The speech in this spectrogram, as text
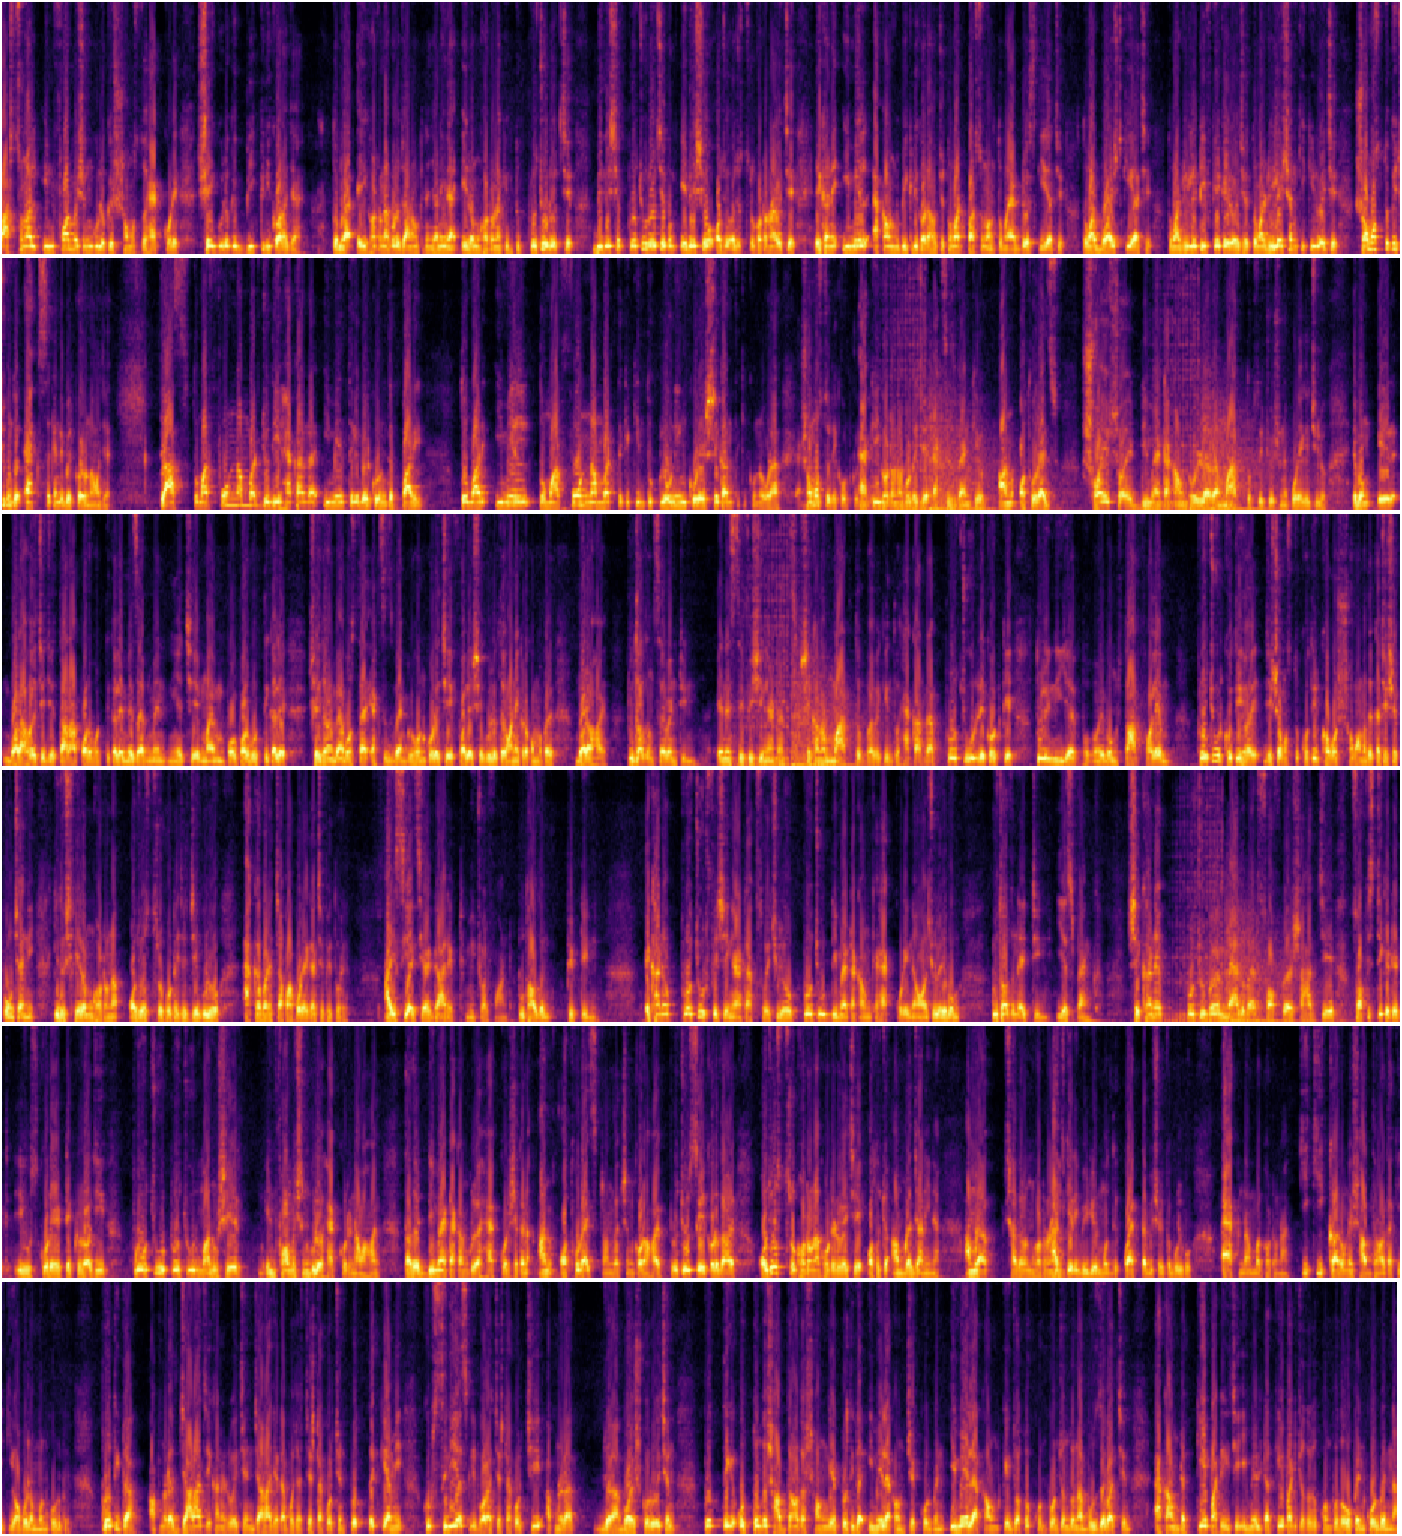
পার্সোনাল ইনফরমেশনগুলোকে সমস্ত হ্যাক করে, সেইগুলোকে বিক্রি করা যায়। তোমরা এই ঘটনাগুলো জানো কিনা জানি না। এরকম ঘটনা কিন্তু প্রচুর হচ্ছে। বিদেশে প্রচুর হচ্ছে এবং এদেশেও অজস্র ঘটনা রয়েছে। এখানে ইমেল অ্যাকাউন্ট বিক্রি করা হচ্ছে। তোমার পার্সোনাল তোমার অ্যাড্রেস কি আছে? তোমার বয়স কি আছে? তোমার রিলেটিভ কে কে রয়েছে? তোমার রিলেশন কি কি রয়েছে? সমস্ত কিছু কিন্তু এক সেকেন্ডে বের করে নেওয়া যায়। প্লাস তোমার ফোন নাম্বার যদি হ্যাকাররা ইমেল থেকে বের করে নিতে পারে তোমার ইমেল তোমার ফোন নাম্বার থেকে কিন্তু ক্লোনিং করে সেখান থেকে কোনো ওরা সমস্ত রেকর্ড করে একই ঘটনা ঘটেছে অ্যাক্সিস ব্যাংকেও আনঅথরাইজ শয়ে শয়ে ডিম্যাট অ্যাকাউন্ট হোল্ডাররা মারাত্মক সিচুয়েশনে পড়ে গেছিল। এবং এর বলা হয়েছে যে তারা পরবর্তীকালে মেজারমেন্ট নিয়েছে পরবর্তীকালে সেই ধরনের ব্যবস্থা অ্যাক্সিস ব্যাংক গ্রহণ করেছে, ফলে সেগুলোতে অনেক রকমভাবে বলা হয়। Two thousand NSC phishing attacks সেখানেও মারাত্মকভাবে কিন্তু হ্যাকাররা প্রচুর রেকর্ডকে তুলে নিয়ে যায়, এবং তার ফলে প্রচুর ক্ষতি হয়। যে সমস্ত ক্ষতির খবর সব আমাদের কাছে এসে পৌঁছায়নি। কিন্তু সেরম ঘটনা অজস্র ঘটেছে, যেগুলো একেবারে চাপা পড়ে গেছে ভেতরে। ICICI direct mutual fund too এখানেও প্রচুর ফিশিং অ্যাটাকস হয়েছিল, প্রচুর ডিম্যাট অ্যাকাউন্টকে হ্যাক করে নেওয়া হয়েছিল এবং two thousand eighteen Yes Bank সেখানে প্রচুরভাবে ম্যালওয়্যার সফটওয়্যার সাহায্যে সফিস্টিকেটেড ইউজ করে টেকনোলজি প্রচুর প্রচুর মানুষের ইনফরমেশনগুলো হ্যাক করে নেওয়া হয়। তাদের ডিম্যাট অ্যাকাউন্টগুলো হ্যাক করে সেখানে আনঅথরাইজ ট্রানজাকশন করা হয়, প্রচুর সেল করে দেওয়া হয়। অজস্র ঘটনা ঘটে রয়েছে, অথচ আমরা জানি না। আমরা সাধারণ ঘটনা আজকের এই ভিডিওর মধ্যে কয়েকটা বিষয়কে বলব। এক নাম্বার ঘটনা, কি কি কারণে সাবধানতা, কি কি অবলম্বন করবে? প্রতিটা, আপনারা যারা যেখানে রয়েছেন, যারা যেটা বোঝার চেষ্টা করছেন, প্রত্যেককে আমি খুব সিরিয়াসলি বলার চেষ্টা করছি। আপনারা যারা বয়স্ক রয়েছেন, প্রত্যেকে অত্যন্ত সাবধানতার সঙ্গে প্রতিটা ইমেল অ্যাকাউন্ট চেক করবেন। ইমেল অ্যাকাউন্টকে যতক্ষণ পর্যন্ত না বুঝতে পারছেন অ্যাকাউন্টটা কে পাঠিয়েছে ইমেলটা কে পাঠিয়েছে, ততক্ষণ পর্যন্ত ওপেন করবেন না।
